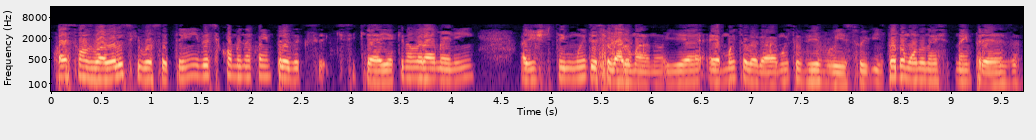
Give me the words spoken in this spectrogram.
quais são os valores que você tem e ver se combina com a empresa que se, que se quer. E aqui na Leroy Merlin a gente tem muito esse olhar humano e é, é muito legal, é muito vivo isso em todo mundo na, na empresa.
